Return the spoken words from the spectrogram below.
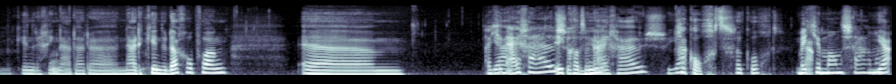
mijn kinderen gingen naar de, uh, naar de kinderdagopvang. had je ja, een eigen huis? Ik had een eigen huis. Ja, gekocht? Gekocht. Met ja. je man samen? Ja,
